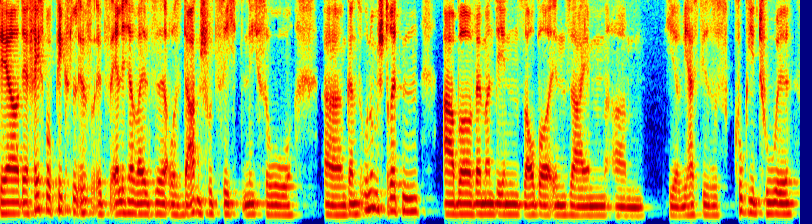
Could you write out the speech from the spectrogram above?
der, der Facebook-Pixel ist jetzt ehrlicherweise aus Datenschutzsicht nicht so äh, ganz unumstritten, aber wenn man den sauber in seinem ähm, hier, wie heißt dieses Cookie-Tool,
